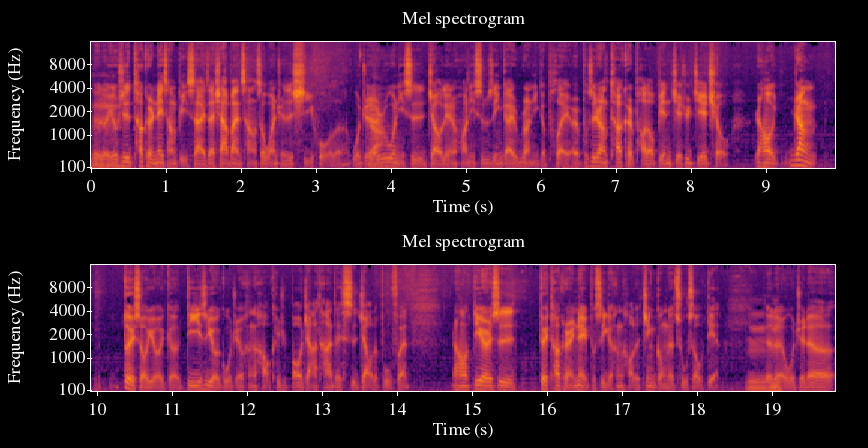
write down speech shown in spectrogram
对对，尤其是 Tucker 那场比赛，在下半场的时候完全是熄火了。我觉得，如果你是教练的话，你是不是应该 run 一个 play，而不是让 Tucker 跑到边界去接球，然后让对手有一个第一是有一个我觉得很好可以去包夹他在死角的部分，然后第二是。对 Tucker 那也不是一个很好的进攻的出手点。嗯，对对，我觉得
